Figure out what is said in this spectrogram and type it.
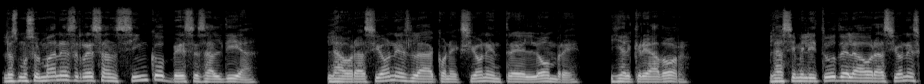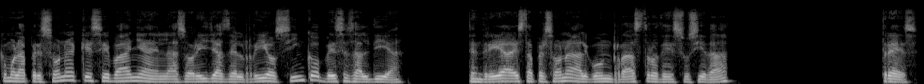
Los musulmanes rezan cinco veces al día. La oración es la conexión entre el hombre y el Creador. La similitud de la oración es como la persona que se baña en las orillas del río cinco veces al día. ¿Tendría esta persona algún rastro de suciedad? 3.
